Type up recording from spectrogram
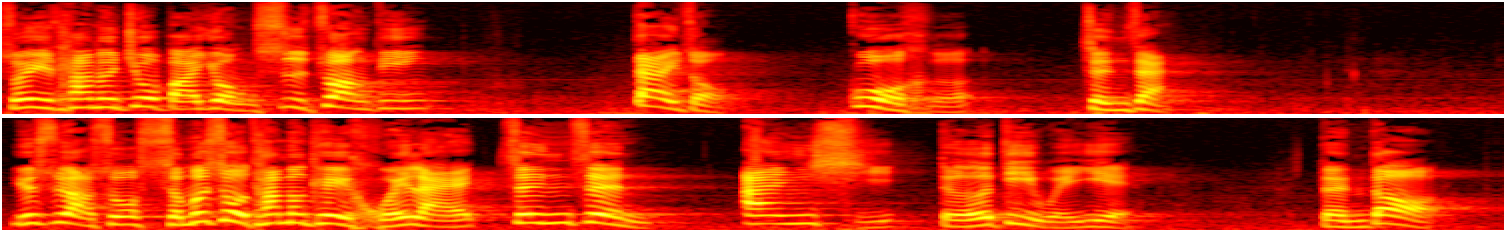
所以他们就把勇士壮丁带走过河征战。耶稣亚说：“什么时候他们可以回来真正安息得地为业？等到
